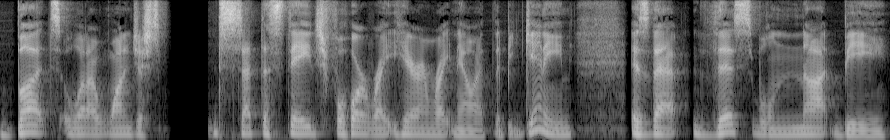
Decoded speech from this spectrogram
But what I want to just set the stage for right here and right now at the beginning is that this will not be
